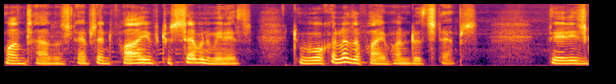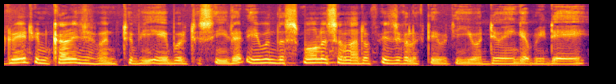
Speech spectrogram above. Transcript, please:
1,000 steps and 5 to 7 minutes to walk another 500 steps there is great encouragement to be able to see that even the smallest amount of physical activity you are doing every day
